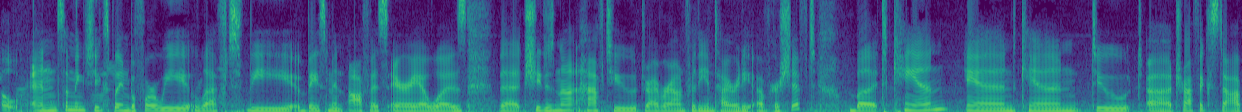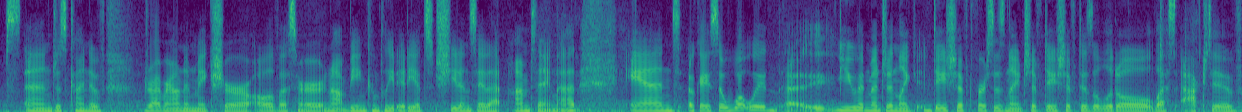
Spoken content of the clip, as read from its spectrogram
oh, and something she explained before we left the basement office area was that she does not have to drive around for the entirety of her shift, but can and can do uh, traffic stops and just kind of drive around and make sure all of us are not being complete idiots. She didn't say that. I'm saying that. And okay, so what would uh, you had mentioned like day shift versus night shift? Day shift is a little less active.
